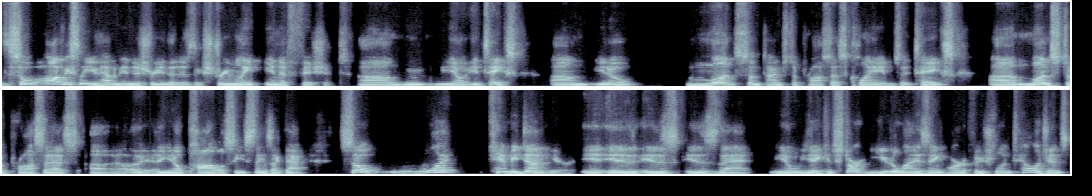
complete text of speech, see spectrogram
so obviously you have an industry that is extremely inefficient. Um, you know, it takes um, you know months sometimes to process claims. It takes um, months to process uh, uh you know policies, things like that. So what can be done here is is is that you know they can start utilizing artificial intelligence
